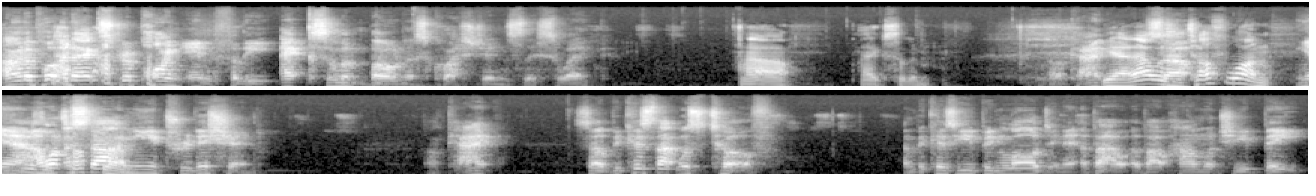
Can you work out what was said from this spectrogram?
I'm going to put an extra point in for the excellent bonus questions this week. Ah, excellent. Okay. Yeah, that was So- a tough one. Yeah, I want to start one. a new tradition. Okay. So because that was tough, and because you've been lauding it about about how much you beat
